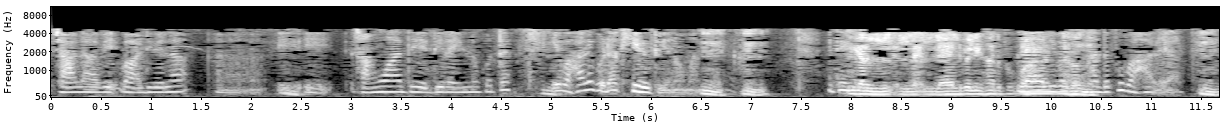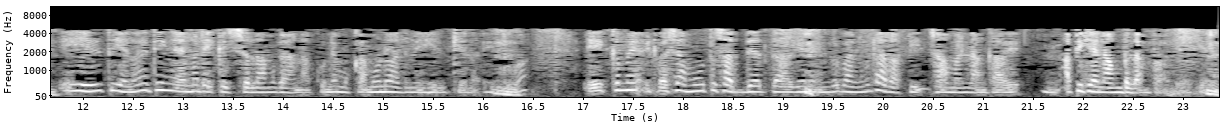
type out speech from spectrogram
ශාලාවේ වාඩි වෙලා ඒ සංවාදයේ ඉදලා ඉන්නකොට ඒ වහලේ ගොඩක් හිල් තියෙනවා මම. ඉතින් ලෑලි වලින් හදපු වහලක් වලින් හදපු වහලයක්. ඒ හිල් තියෙනවා. ඉතින් මට ඒක ඉස්සලාම ගානක් උනේ මොක මොනවද මේ හිල් කියලා හිතුවා. ඒකම ඊට පස්සේ අමුතු සද්දයක් දාගෙන එනකොට බලනකොට අර අපි සාමාන්‍ය ලංකාවේ අපි කියන අම්බලම් පාදේ කියලා.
